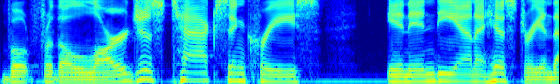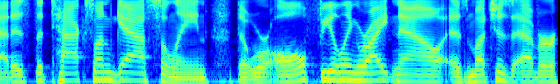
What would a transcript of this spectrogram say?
vote for the largest tax increase in Indiana history, and that is the tax on gasoline that we're all feeling right now as much as ever,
